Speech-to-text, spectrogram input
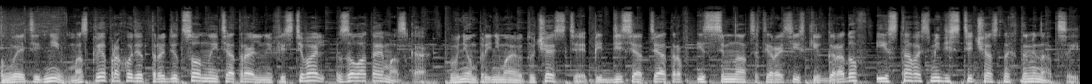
В эти дни в Москве проходит традиционный театральный фестиваль «Золотая маска». В нем принимают участие 50 театров из 17 российских городов и 180 частных номинаций.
